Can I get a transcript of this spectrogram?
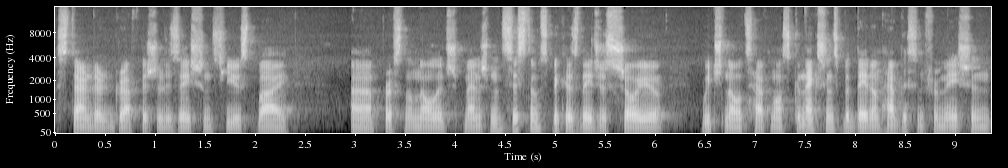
standard graph visualizations used by uh, personal knowledge management systems because they just show you which nodes have most connections, but they don't have this information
